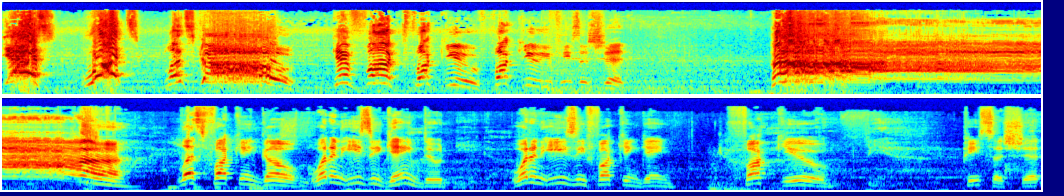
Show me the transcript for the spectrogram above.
Yes! What? Let's go! Get fucked! Fuck you! Fuck you, you piece of shit! Ah! Let's fucking go. What an easy game, dude. What an easy fucking game. Fuck you. Piece of shit.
